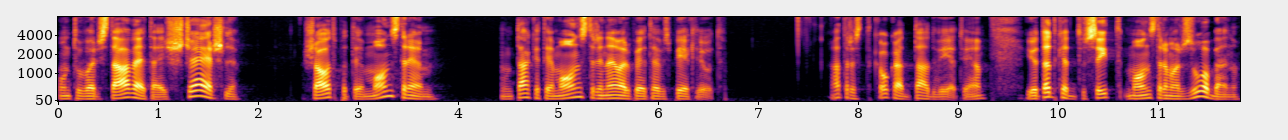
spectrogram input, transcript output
un tu vari stāvēt aiz šķēršļa, šaut pa tiem monstriem, un tā, ka tie monstri nevar pie tevis piekļūt. Atrast kaut kādu tādu vietu, ja? jo tad, kad tu sit monstram ar zobenu,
